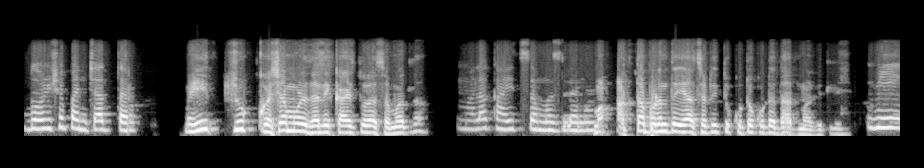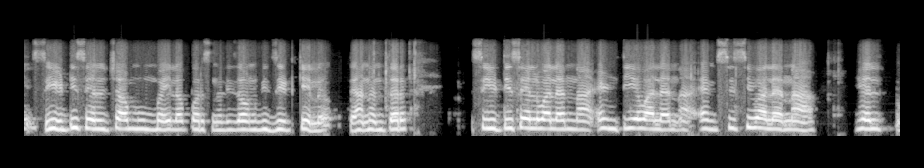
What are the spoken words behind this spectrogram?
दोनशे पंच्याहत्तर. मग ही चूक कशामुळे झाली? काय तुला समजलं? मला काहीच समजलं नाही. मग आतापर्यंत यासाठी तू कुठं कुठं दाद मागितली? मी सीईटी सेलच्या मुंबईला पर्सनली जाऊन व्हिजिट केलं. त्यानंतर सीईटी सेल वाल्यांना एनटीए वाल्यांना एमसीसी वाल्यांना health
